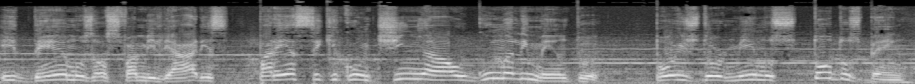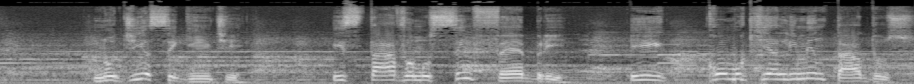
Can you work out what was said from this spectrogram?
e demos aos familiares, parece que continha algum alimento, pois dormimos todos bem. No dia seguinte, estávamos sem febre e como que alimentados.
